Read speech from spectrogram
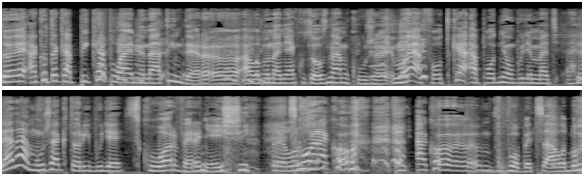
to je ako taká pick-up line na Tinder uh, alebo na nejakú zoznamku, že moja fotka a pod ňou budem mať hľadám muža, ktorý bude skôr vernejší. Preložím? Skôr ako, ako uh, vôbec, alebo...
